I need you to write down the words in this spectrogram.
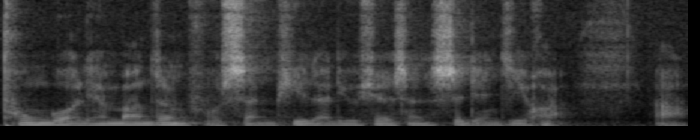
通过联邦政府审批的留学生试点计划啊。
